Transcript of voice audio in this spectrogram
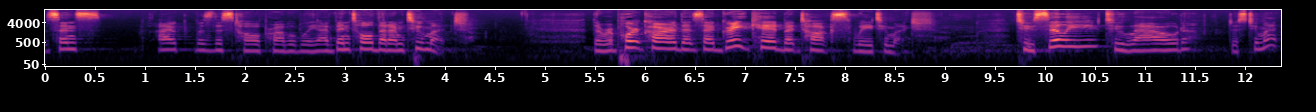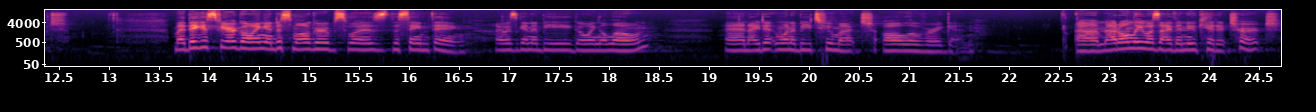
since I was this tall probably. I've been told that I'm too much. The report card that said, great kid, but talks way too much. Too silly, too loud, just too much. My biggest fear going into small groups was the same thing. I was going to be going alone, and I didn't want to be too much all over again. Um, not only was I the new kid at church,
